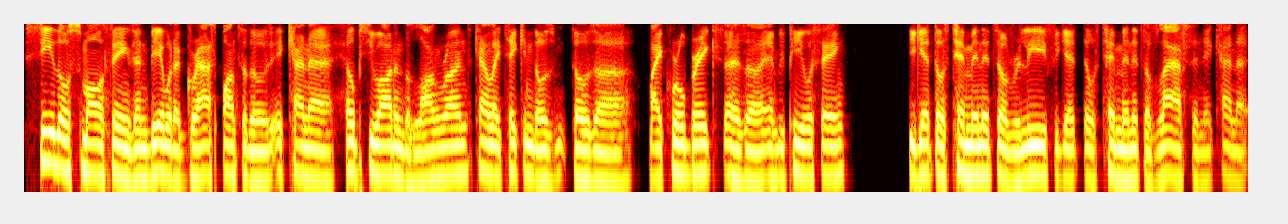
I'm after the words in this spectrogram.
see those small things and be able to grasp onto those it kind of helps you out in the long run. It's kind of like taking those those uh micro breaks as uh, mvp was saying. You get those 10 minutes of relief you get those 10 minutes of laughs and it kind of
